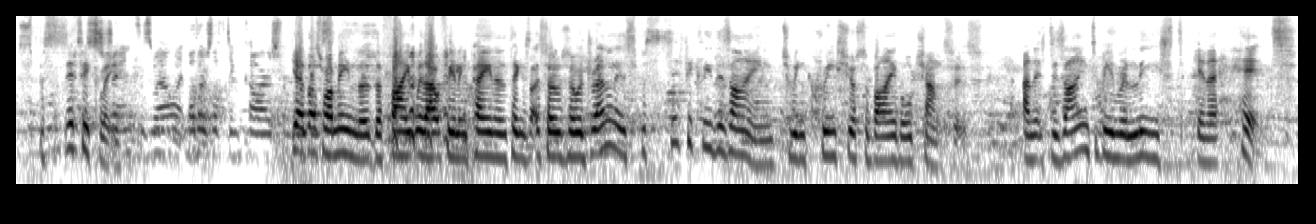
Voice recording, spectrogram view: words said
specifically. Strength as well, like mothers lifting cars from Yeah, that's what I mean. The, the fight without feeling pain and things like so. So adrenaline is specifically designed to increase your survival chances, and it's designed to be released in a hit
